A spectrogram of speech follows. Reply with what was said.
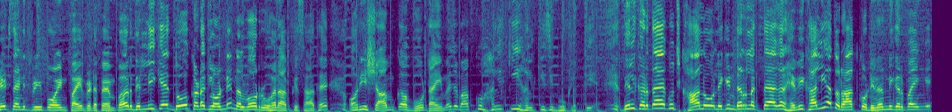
हिट्स 93.5 रेड एफएम पर। दिल्ली के दो कड़क लौंडे, नलवा और रोहन आपके साथ है। और ये शाम का वो टाइम है जब आपको हल्की हल्की सी भूख लगती है। दिल करता है कुछ खा लो, लेकिन डर लगता है अगर हैवी खा लिया तो रात को डिनर नहीं कर पाएँगे।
